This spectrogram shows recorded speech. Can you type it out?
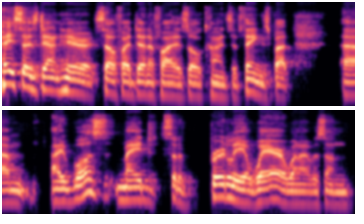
pesos down here self identify as all kinds of things. But um, i was made sort of brutally aware when i was on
